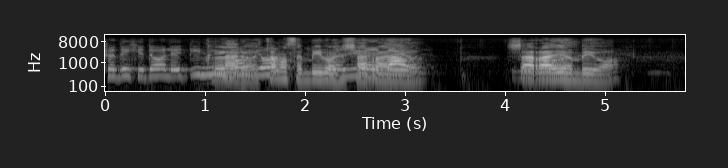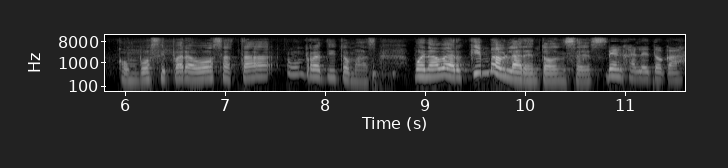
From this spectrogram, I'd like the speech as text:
yo te dije todo lo de Tini, Claro, novio, estamos en vivo en Ya Radio. Ya radio en vivo. Con vos y para vos hasta un ratito más. Bueno, a ver, ¿quién va a hablar entonces? Benja le toca.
